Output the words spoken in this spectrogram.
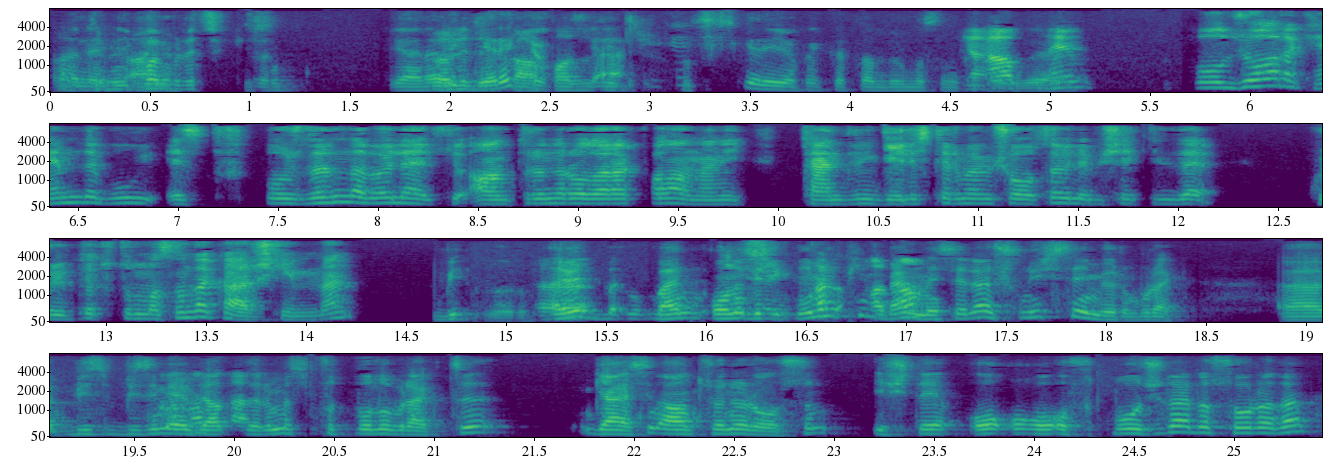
Hani ilk aynen. 11'e çıktı. Yani Öyle öyle değil, gerek daha yok. fazla Ya, değil. Hiç, gereği yok hakikaten durmasının. Ya yani. hem futbolcu olarak hem de bu eski futbolcuların da böyle antrenör olarak falan hani kendini geliştirmemiş olsa bile bir şekilde kulüpte tutulmasına da karşıyım ben. Bir- diyorum. Evet ben- onu bir Kesin. ekleme yapayım. Ben Adam- mesela şunu hiç sevmiyorum Burak. Ee, biz bizim Ama- evlatlarımız futbolu bıraktı. Gelsin antrenör olsun. İşte o, o, o futbolcular da sonradan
